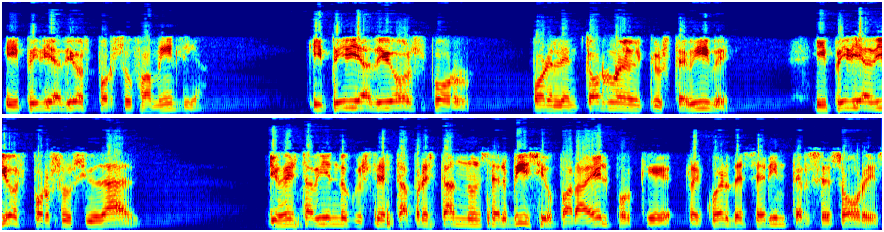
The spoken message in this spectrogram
y pide a Dios por su familia, y pide a Dios por, por el entorno en el que usted vive, y pide a Dios por su ciudad, Dios está viendo que usted está prestando un servicio para Él, porque recuerde, ser intercesores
